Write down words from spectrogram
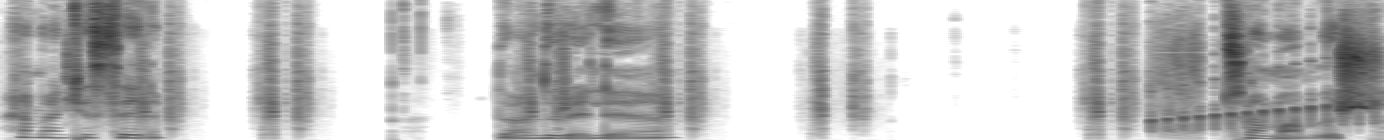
Hemen keselim. Döndürelim. Tamamdır.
